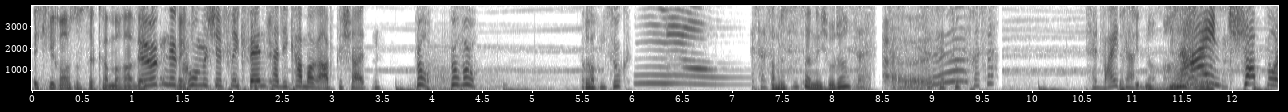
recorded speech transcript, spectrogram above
Ich gehe raus aus der Kamera weg. irgendeine weg, komische weg, Frequenz hat die Kamera abgeschalten. Bro, Bro, Bro. Da kommt ein Zug. Ist das, Aber das ist er nicht, oder? ist das, ist das, ist das der Zugfresser? Fährt weiter. Das sieht normal Nein, aus. stopp, Bro.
